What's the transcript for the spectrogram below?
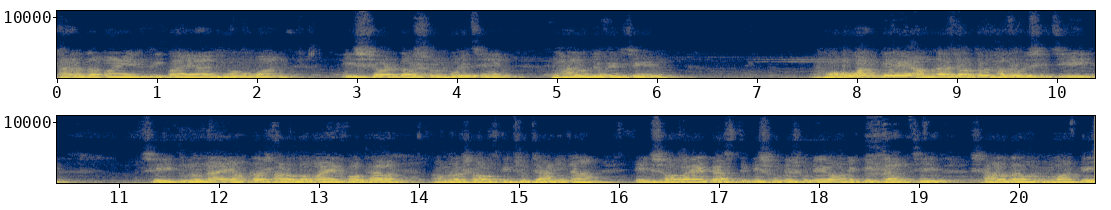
সারদা মায়ের কৃপায় আজ ভগবান ঈশ্বর দর্শন করেছেন, ভালো লেগেছেন ভগবানকে আমরা যত ভালোবেসেছি সেই তুলনায় আমরা সারদা মায়ের কথা, আমরা সব কিছু জানি না। এই সবাইয়ের কাছ থেকে শুনে শুনে অনেকেই জানছে, সারদা মাকে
